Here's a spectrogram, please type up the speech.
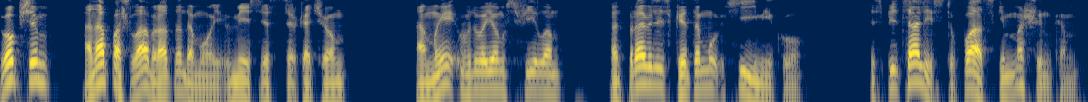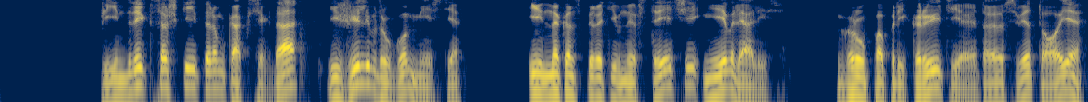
В общем, она пошла обратно домой вместе с циркачом, а мы вдвоем с Филом отправились к этому химику, специалисту по адским машинкам. Пиндрик со шкипером, как всегда, и жили в другом месте, и на конспиративные встречи не являлись. Группа прикрытия — это святое.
